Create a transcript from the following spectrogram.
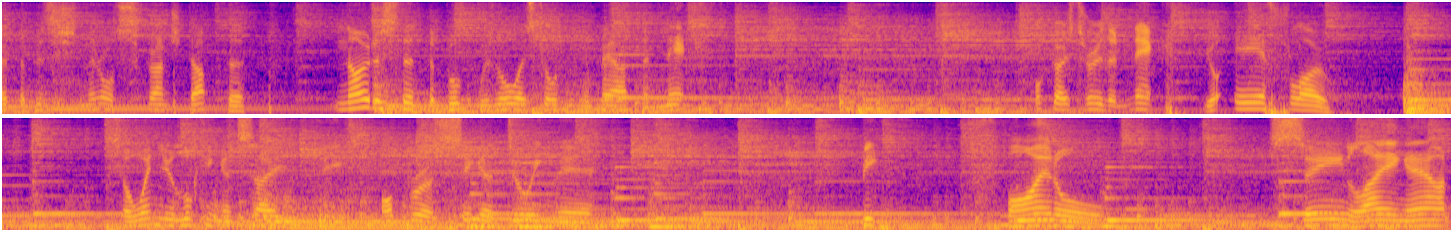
at the position. They're all scrunched up. The notice that the book was always talking about the neck. What goes through the neck? Your airflow. So when you're looking at, say, the opera singer doing their big final scene laying out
